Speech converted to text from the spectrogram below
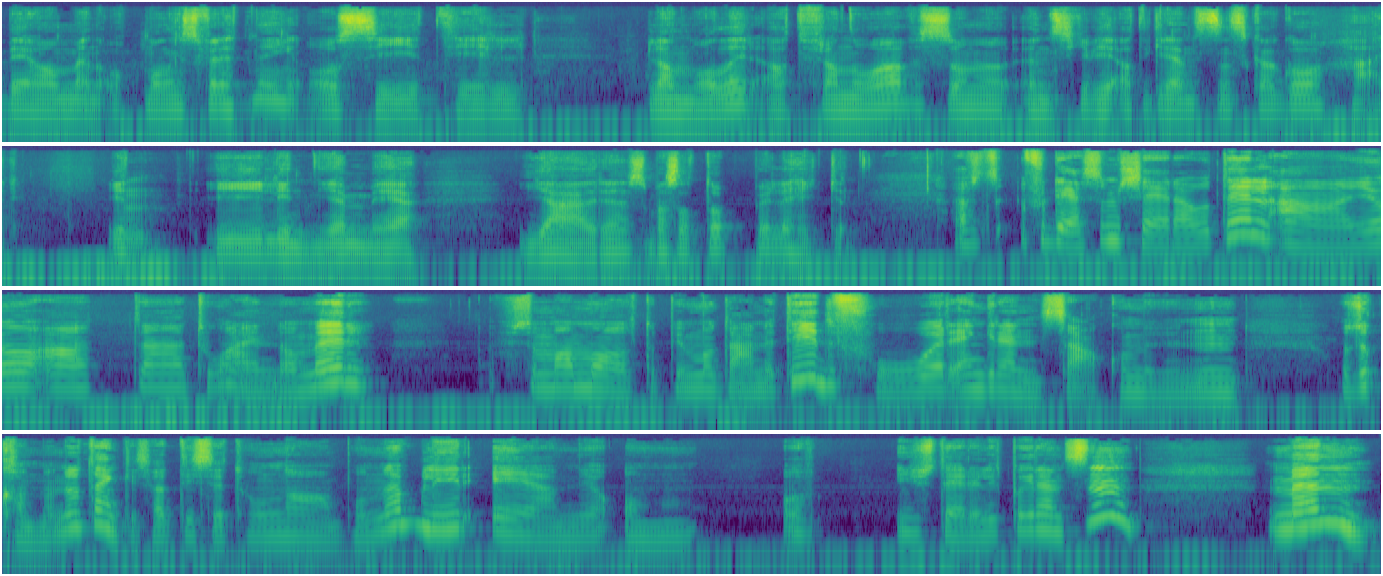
be om en oppmålingsforretning og si til landmåler at fra nå av så ønsker vi at grensen skal gå her, i, mm. i linje med gjerdet som er satt opp, eller hekken. Altså, for det som skjer av og til, er jo at uh, to eiendommer som har målt opp i moderne tid, får en grense av kommunen. Og så kan man jo tenke seg at disse to naboene blir enige om å justere litt på grensen. Men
